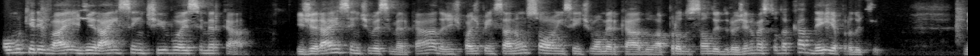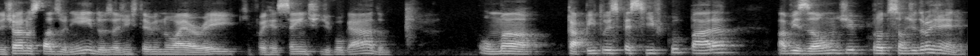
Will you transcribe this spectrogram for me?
como que ele vai gerar incentivo a esse mercado. E gerar incentivo a esse mercado, a gente pode pensar não só em incentivo ao mercado, à produção do hidrogênio, mas toda a cadeia produtiva. A gente olha nos Estados Unidos, a gente teve no IRA, que foi recente divulgado, um capítulo específico para a visão de produção de hidrogênio.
